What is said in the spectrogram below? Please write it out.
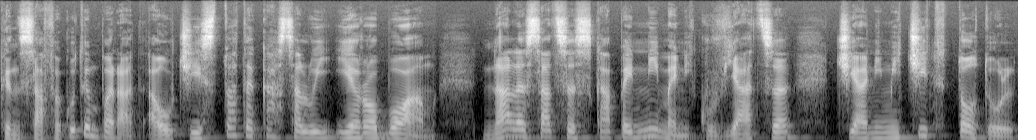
Când s-a făcut împărat, a ucis toată casa lui Ieroboam, n-a lăsat să scape nimeni cu viață, ci a nimicit totul,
